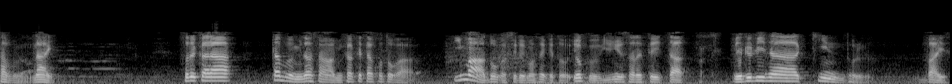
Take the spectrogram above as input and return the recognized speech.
多分ない。それから、多分皆さんは見かけたことが、今はどうか知りませんけど、よく輸入されていたベルリナー・キンドル・バイス。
